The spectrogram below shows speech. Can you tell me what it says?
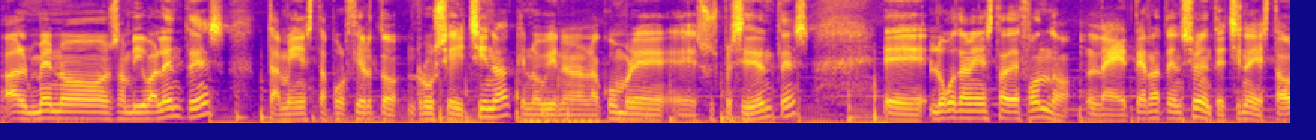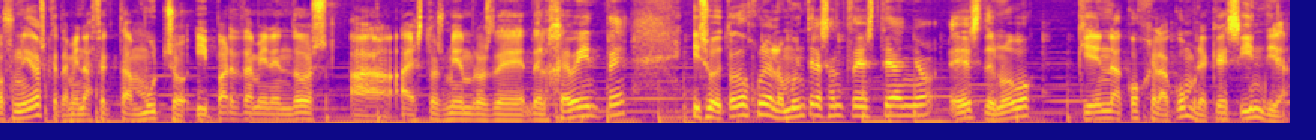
al menos ambivalentes. También está, por cierto, Rusia y China, que no vienen a la cumbre eh, sus presidentes. Eh, luego también está de fondo la eterna tensión entre China y Estados Unidos, que también afecta mucho y parte también en dos a, a estos miembros de- del G20. Y sobre todo, Julia, lo muy interesante de este año es, de nuevo, quién acoge la cumbre, que es India.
